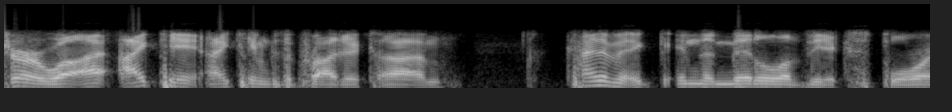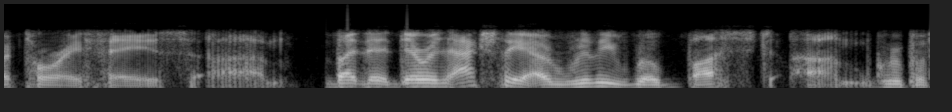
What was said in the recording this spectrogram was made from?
Sure. Well, I, I came I came to the project. Um, kind of in the middle of the exploratory phase. Um, but there was actually a really robust um, group of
